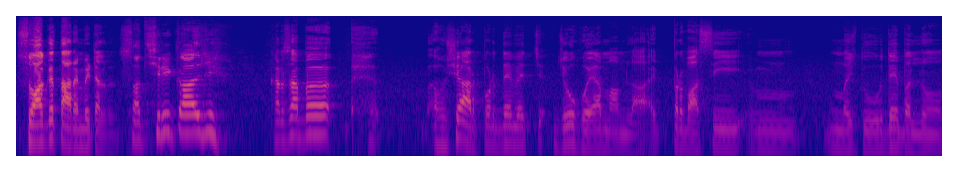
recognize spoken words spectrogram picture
ਸਵਾਗਤ ਆਰਐਮਬੀ ਟੈਲੀਵਿਜ਼ਨ ਸਤਿ ਸ਼੍ਰੀ ਅਕਾਲ ਜੀ। ਖਾਰਾ ਸਾਹਿਬ ਹੁਸ਼ਿਆਰਪੁਰ ਦੇ ਵਿੱਚ ਜੋ ਹੋਇਆ ਮਾਮਲਾ ਇੱਕ ਪ੍ਰਵਾਸੀ ਮਜ਼ਦੂਰ ਦੇ ਵੱਲੋਂ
